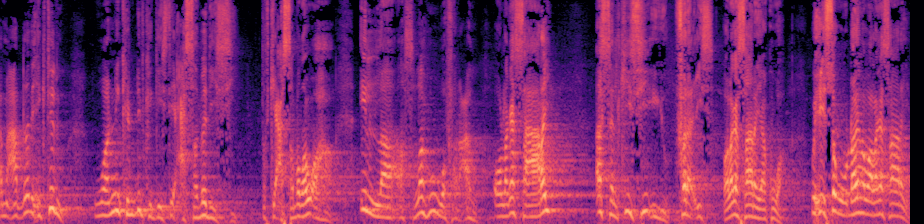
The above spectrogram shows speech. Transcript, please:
ama caaqilada xigtadu waa ninkan dhibka geystay casabadiisii dadkii casabada u ahaa ilaa aslahu wa farcahu oo laga saaray asalkiisii iyo faraciisa waa laga saaraya kuwa wixii isagu u dhalayna waa laga saaraya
